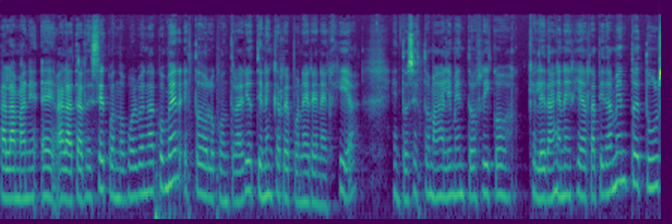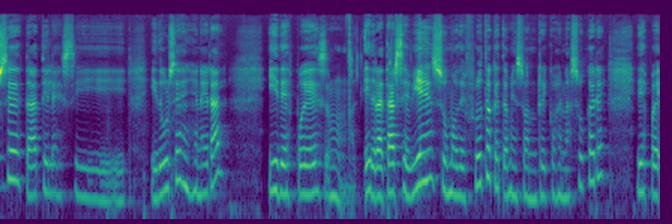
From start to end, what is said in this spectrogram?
eh, al, atardecer, cuando vuelven a comer, es todo lo contrario, tienen que reponer energía. Entonces toman alimentos ricos que le dan energía rápidamente, dulces, dátiles y, y dulces en general y después mm, hidratarse bien, zumo de fruta que también son ricos en azúcares y después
